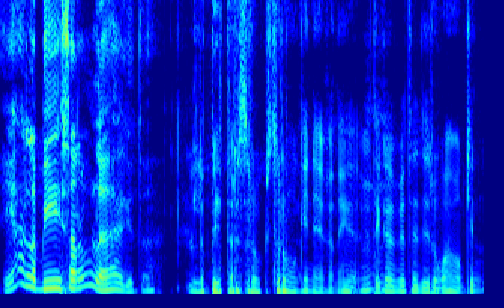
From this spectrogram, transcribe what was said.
ya lebih seru lah gitu. lebih terstruktur mungkin ya karena Mm-mm. ketika kita di rumah mungkin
